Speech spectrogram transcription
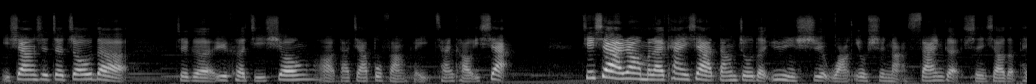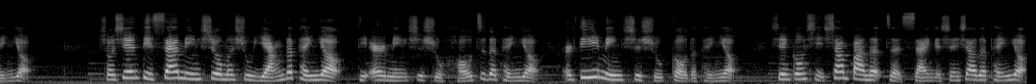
以上是这周的这个日课吉凶啊，大家不妨可以参考一下。接下来，让我们来看一下当周的运势王又是哪三个生肖的朋友。首先，第三名是我们属羊的朋友，第二名是属猴子的朋友，而第一名是属狗的朋友。先恭喜上榜的这三个生肖的朋友，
